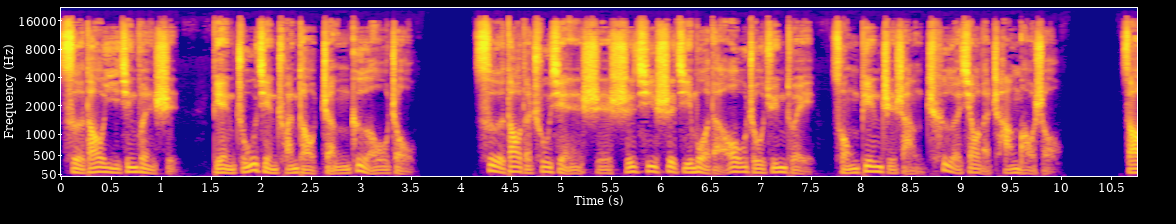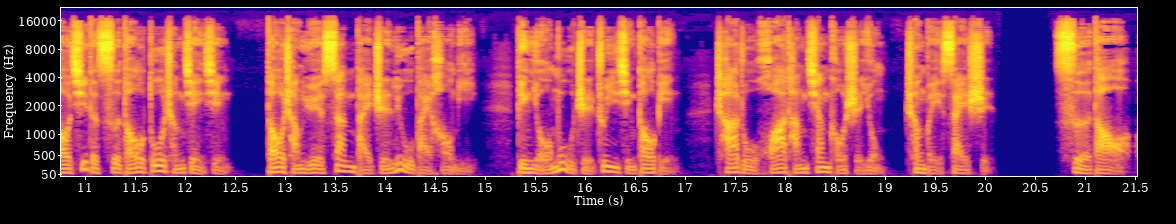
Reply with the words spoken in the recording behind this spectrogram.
刺刀一经问世，便逐渐传到整个欧洲。刺刀的出现使17世纪末的欧洲军队从编制上撤销了长矛手。早期的刺刀多呈剑形，刀长约300至600毫米，并有木质锥形刀柄，插入滑膛枪口使用，称为塞式。刺刀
